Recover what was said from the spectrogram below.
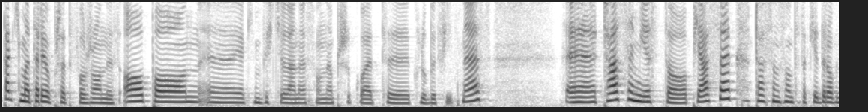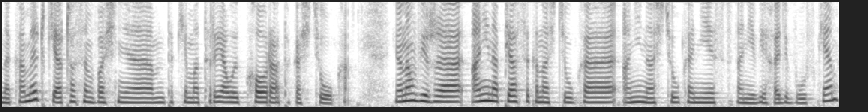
taki materiał przetworzony z opon, e, jakim wyścielane są na przykład e, kluby fitness. E, czasem jest to piasek, czasem są to takie drobne kamyczki, a czasem właśnie takie materiały kora, taka ściółka. I ona mówi, że ani na piasek, ani na ściółkę, ani na ściółkę nie jest w stanie wjechać wózkiem.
